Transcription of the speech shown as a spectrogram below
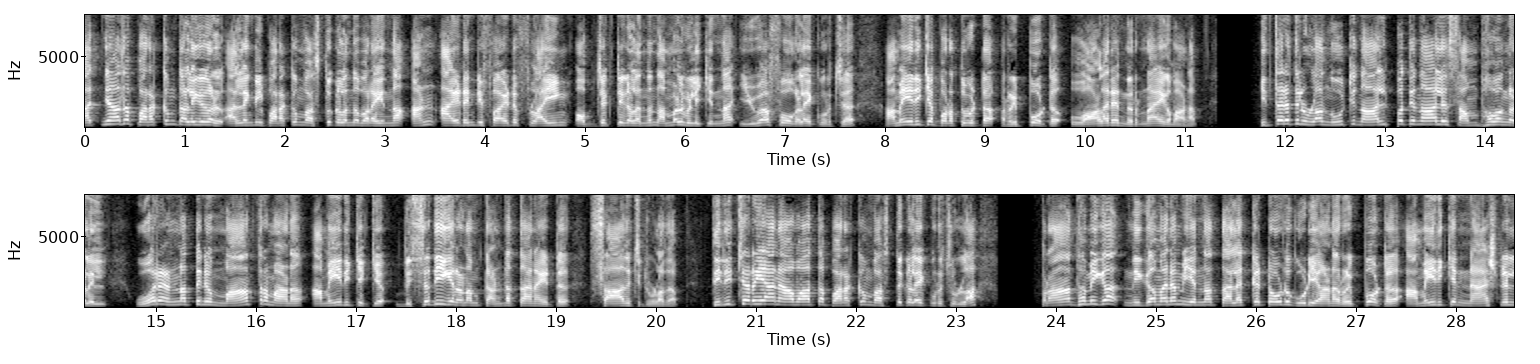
അജ്ഞാത പറക്കും തളികകൾ അല്ലെങ്കിൽ പറക്കും വസ്തുക്കൾ എന്ന് പറയുന്ന അൺഐഡന്റിഫൈഡ് ഫ്ലൈയിങ് ഒബ്ജക്റ്റുകൾ എന്ന് നമ്മൾ വിളിക്കുന്ന യു എഫ് ഒകളെ കുറിച്ച് അമേരിക്ക പുറത്തുവിട്ട റിപ്പോർട്ട് വളരെ നിർണായകമാണ്. ഇത്തരത്തിലുള്ള നൂറ്റി നാൽപ്പത്തിനാല് സംഭവങ്ങളിൽ ഒരെണ്ണത്തിന് മാത്രമാണ് അമേരിക്കയ്ക്ക് വിശദീകരണം കണ്ടെത്താനായിട്ട് സാധിച്ചിട്ടുള്ളത്. തിരിച്ചറിയാനാവാത്ത പറക്കും വസ്തുക്കളെക്കുറിച്ചുള്ള പ്രാഥമിക നിഗമനം എന്ന തലക്കെട്ടോടുകൂടിയാണ് report American national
